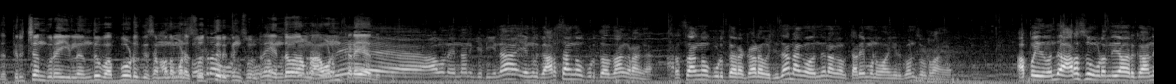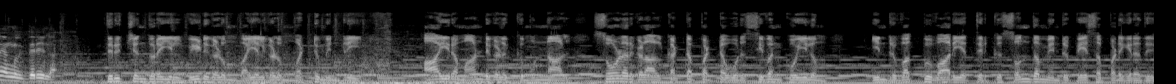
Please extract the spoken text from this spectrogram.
இந்த திருச்செந்துறையில இருந்து வப்போர்டுக்கு சம்பந்தமான சொத்து இருக்குன்னு சொல்ற எந்த விதமான ஆவணமும் கிடையாது. ஆவணம் என்னன்னு கேட்டீங்கன்னா எங்களுக்கு அரசாங்கம் கொடுத்ததாங்கிறாங்க அரசாங்கம் கொடுத்த ரெக்கார்டை வச்சு தான் நாங்க வந்து நாங்க தடைமனு வாங்கியிருக்கோம்னு சொல்றாங்க. அப்ப இது வந்து அரசு உடந்தையா இருக்கான்னு எங்களுக்கு தெரியல. திருச்செந்துறையில் வீடுகளும் வயல்களும் மட்டுமின்றி ஆயிரம் ஆண்டுகளுக்கு முன்னால் சோழர்களால் கட்டப்பட்ட ஒரு சிவன் கோயிலும் இன்று வக்பு வாரியத்திற்கு சொந்தம் என்று பேசப்படுகிறது.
